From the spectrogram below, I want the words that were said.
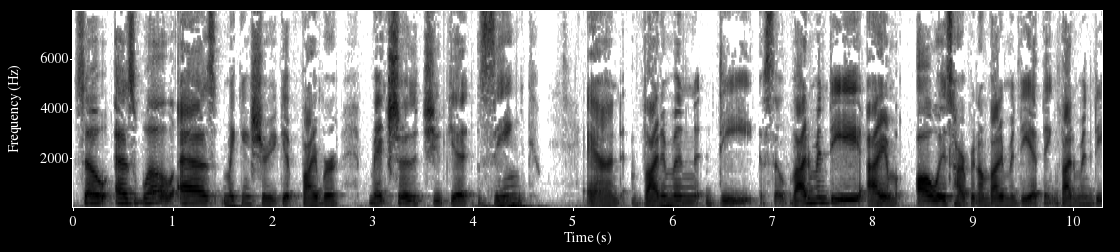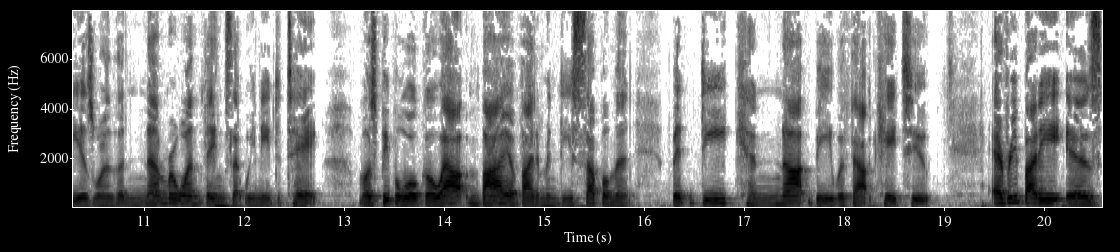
So, as well as making sure you get fiber, make sure that you get zinc and vitamin D. So, vitamin D, I am always harping on vitamin D. I think vitamin D is one of the number one things that we need to take. Most people will go out and buy a vitamin D supplement but D cannot be without K2. Everybody is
